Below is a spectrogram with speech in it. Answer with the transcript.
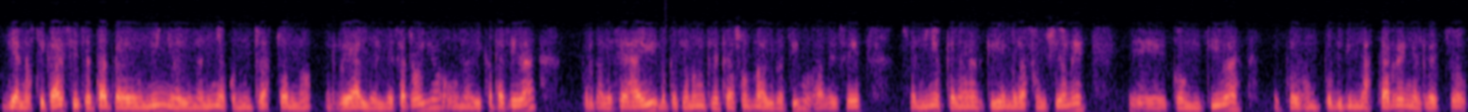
diagnosticar si se trata de un niño o de una niña con un trastorno real del desarrollo o una discapacidad, porque a veces hay lo que se llaman retrasos madurativos, a veces son niños que van adquiriendo las funciones eh, cognitivas pues un poquitín más tarde en el resto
